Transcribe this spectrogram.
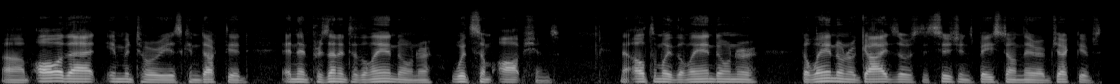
Um, all of that inventory is conducted and then presented to the landowner with some options. Now, ultimately, the landowner, the landowner guides those decisions based on their objectives.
